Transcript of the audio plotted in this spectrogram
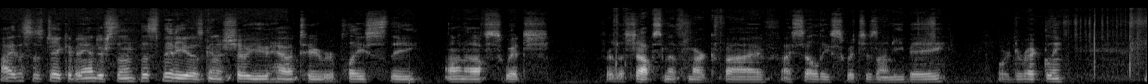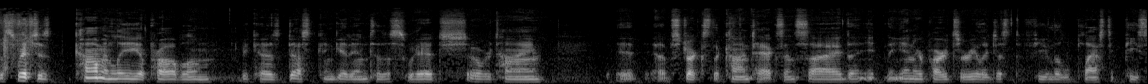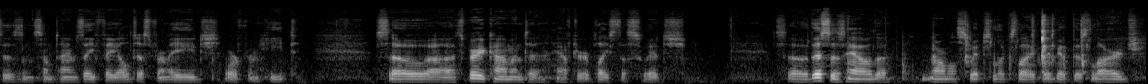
Hi, this is Jacob Anderson. This video is going to show you how to replace the on-off switch for the Shopsmith Mark V. I sell these switches on eBay or directly. The switch is commonly a problem because dust can get into the switch over time. It obstructs the contacts inside. The, the inner parts are really just a few little plastic pieces and sometimes they fail just from age or from heat. So uh, it's very common to have to replace the switch. So this is how the normal switch looks like. We've got this large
